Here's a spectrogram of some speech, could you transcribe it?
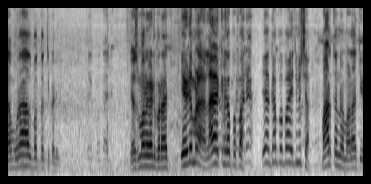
ನಮ್ಮ ಊರ ಅದು ಬರ್ತೈತಿ ಕಡೆ. ಯಜಮಾನ ಗಾಡಿ ಬರಾಯ್ತು. ಏ ಹಿಡಿ ಮಾಡ ಲಾವ್ ಹಾಕಿನ ಗಪ್ಪಪ್ಪ. ಏ, ಗಪ್ಪಪ್ಪ, ಐದು ನಿಮಿಷ. ಮಾಡ್ತಾನೆ ಮಾಡತ್ತಿ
